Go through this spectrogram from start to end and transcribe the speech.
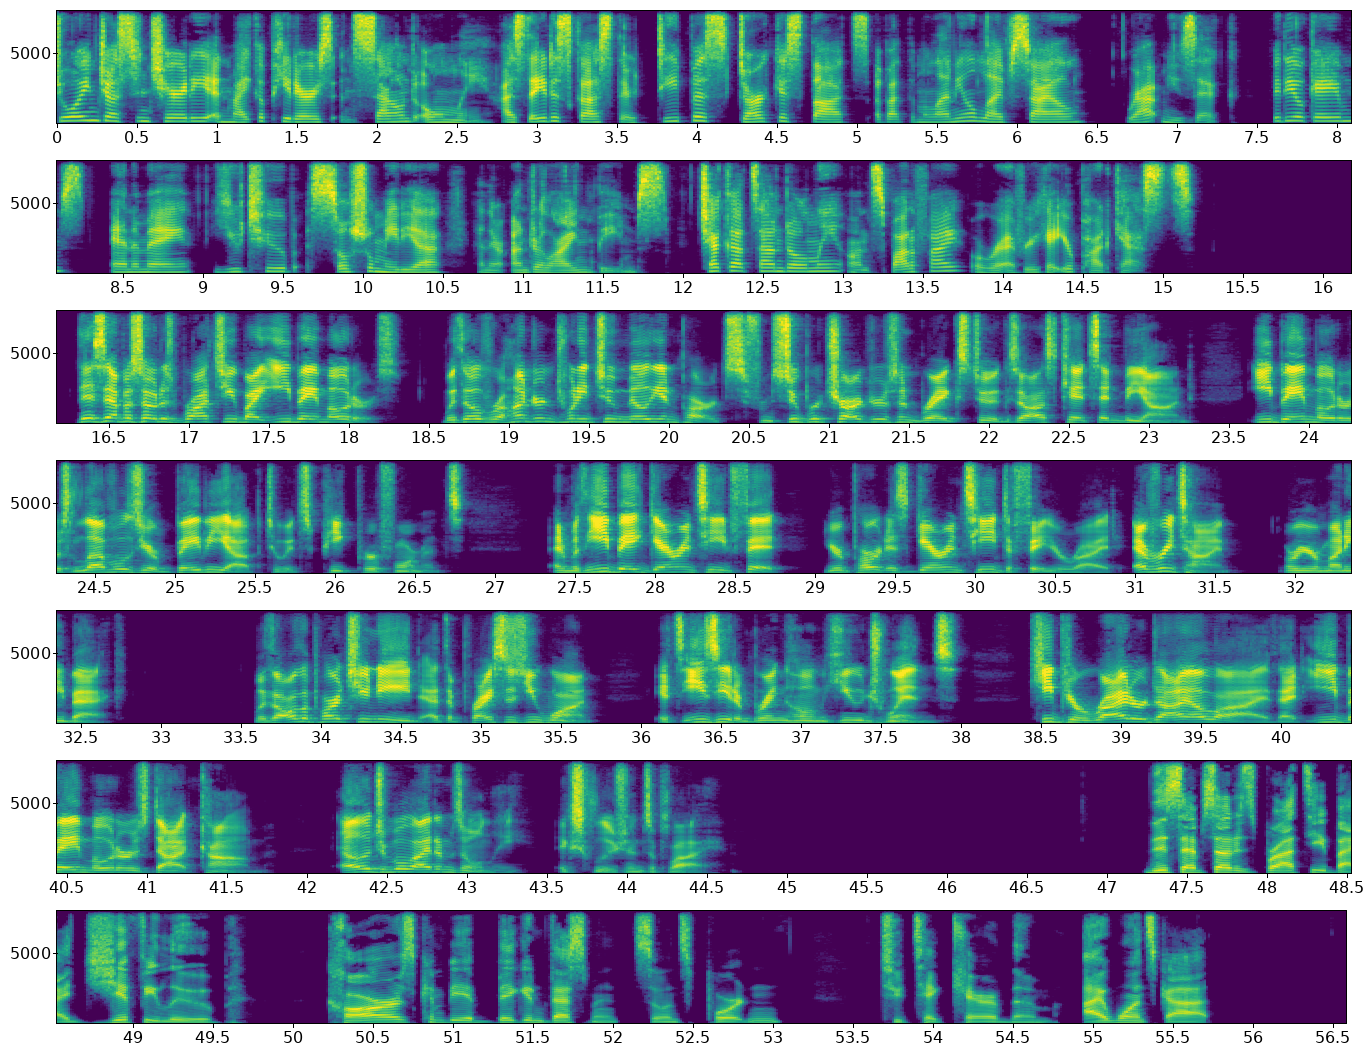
Join Justin Charity and Micah Peters in Sound Only as they discuss their deepest, darkest thoughts about the millennial lifestyle, rap music, video games, anime, YouTube, social media, and their underlying themes. Check out Sound Only on Spotify or wherever you get your podcasts. This episode is brought to you by eBay Motors. With over 122 million parts, from superchargers and brakes to exhaust kits and beyond, eBay Motors levels your baby up to its peak performance. And with eBay Guaranteed Fit, your part is guaranteed to fit your ride every time or your money back. With all the parts you need at the prices you want, it's easy to bring home huge wins. Keep your ride or die alive at ebaymotors.com. Eligible items only, exclusions apply. This episode is brought to you by Jiffy Lube. Cars can be a big investment, so it's important to take care of them. I once got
